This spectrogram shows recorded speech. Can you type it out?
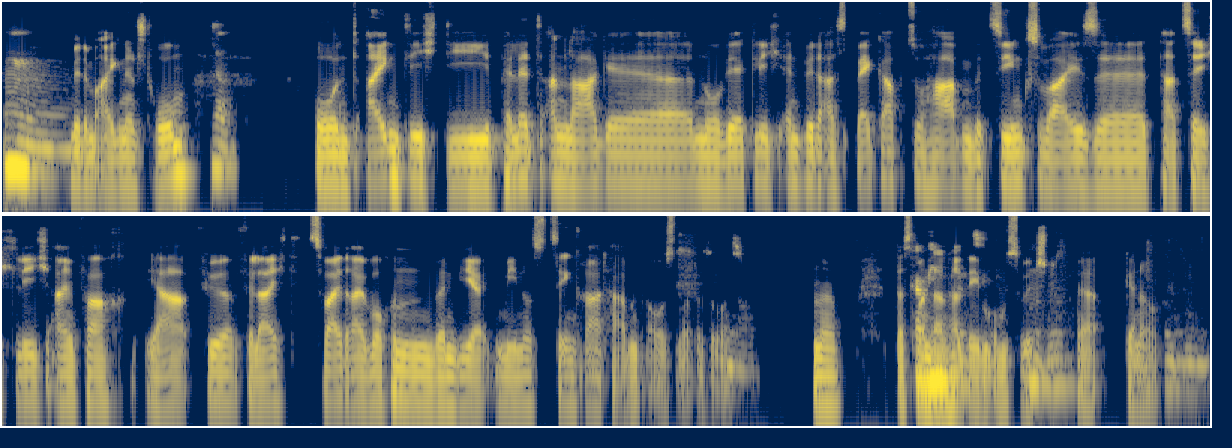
hm. mit dem eigenen Strom. Ja und eigentlich die Pelletanlage nur wirklich entweder als Backup zu haben, beziehungsweise tatsächlich einfach, ja, für vielleicht zwei, drei Wochen, wenn wir minus zehn Grad haben draußen oder sowas. Genau. Ne? Dass man dann halt eben umswitcht. Mhm. Ja, genau. Mhm.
